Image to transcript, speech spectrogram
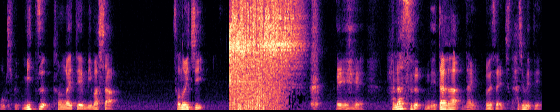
大きく3つ考えてみました。その1 えー話すネタがない。ごめんなさい。ちょっと初めて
